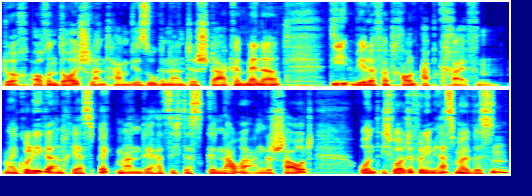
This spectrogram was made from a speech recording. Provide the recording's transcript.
Doch auch in Deutschland haben wir sogenannte starke Männer, die Wählervertrauen abgreifen. Mein Kollege Andreas Beckmann, der hat sich das genauer angeschaut und ich wollte von ihm erstmal wissen,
